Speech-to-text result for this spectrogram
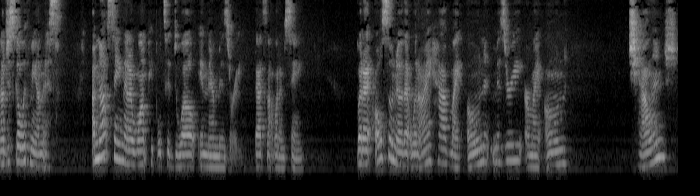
now just go with me on this. I'm not saying that I want people to dwell in their misery. That's not what I'm saying. But I also know that when I have my own misery or my own challenge,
